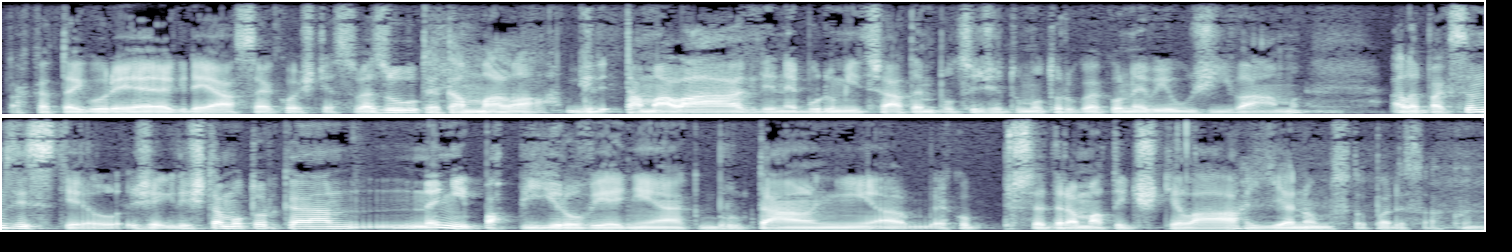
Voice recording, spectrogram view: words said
ta kategorie, kdy já se jako ještě svezu. To je ta malá. Kdy, ta malá, kdy nebudu mít třeba ten pocit, že tu motorku jako nevyužívám. Ale pak jsem zjistil, že i když ta motorka není papírově nějak brutální a jako předramatičtělá. A jenom 150 koní.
